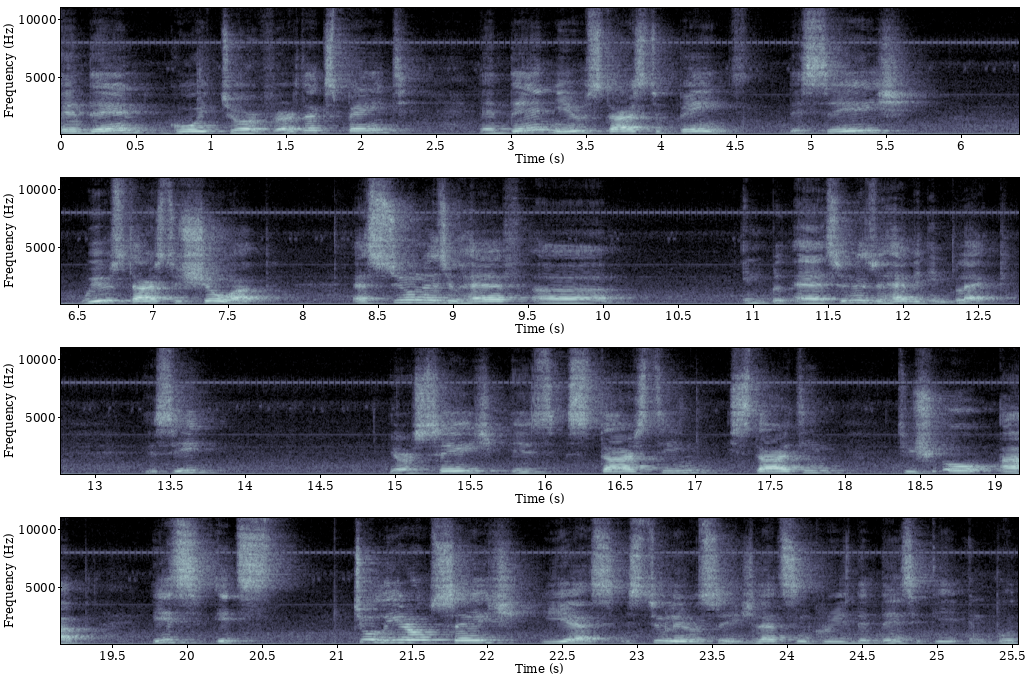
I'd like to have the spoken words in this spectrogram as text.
and then go to your vertex paint and then you start to paint the sage will start to show up as soon as you have uh, in as soon as you have it in black. You see? Your sage is starting starting to show up. It's it's too little sage? Yes it's too little sage. Let's increase the density and put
